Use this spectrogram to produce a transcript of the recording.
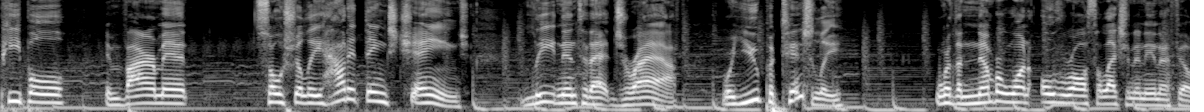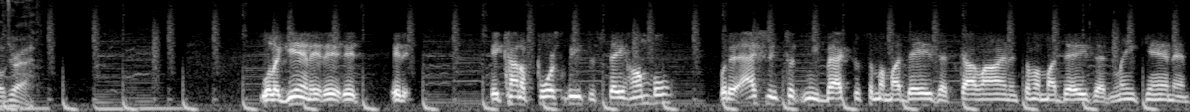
People, environment, socially, how did things change leading into that draft where you potentially were the number one overall selection in the NFL draft? Well, again, it it it it, it kind of forced me to stay humble but it actually took me back to some of my days at Skyline and some of my days at Lincoln and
